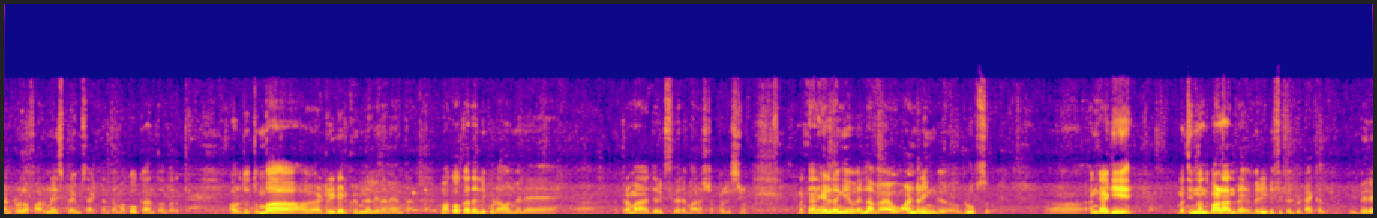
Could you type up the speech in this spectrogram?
control of organise crimes act ಅಂತ ಮಕೋಕಾ ಅಂತ ಒಂದು ಬರುತ್ತೆ. ಅವ್ರದ್ದು ತುಂಬ ಡ್ರೀಡೆಡ್ ಕ್ರಿಮಿನಲ್ ಇದ್ದಾನೆ ಅಂತ ಮಕೋಕದಲ್ಲಿ ಕೂಡ ಅವನ ಮೇಲೆ ಕ್ರಮ ಜರುಗಿಸಿದ್ದಾರೆ ಮಹಾರಾಷ್ಟ್ರ ಪೊಲೀಸರು. ಮತ್ತು ನಾನು ಹೇಳ್ದಂಗೆ ಇವೆಲ್ಲ ವಾಂಡ್ರಿಂಗ್ ಗ್ರೂಪ್ಸು ಹಂಗಾಗಿ ಮತ್ತು ಇನ್ನೊಂದು ಭಾಳ ಅಂದರೆ ವೆರಿ ಡಿಫಿಕಲ್ಟ್ ಟು ಟ್ಯಾಕಲ್ ಈ ಬೇರೆ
